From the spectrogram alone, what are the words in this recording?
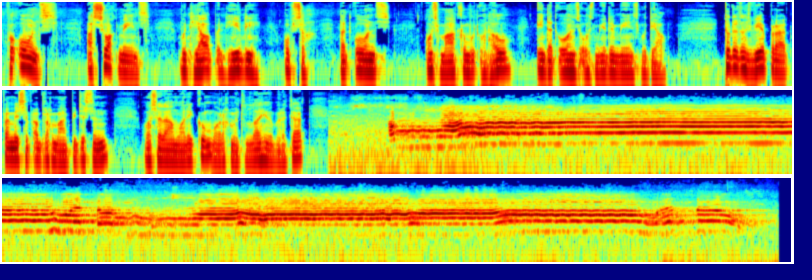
vir ons as swak mens moet help in hierdie opsig dat ons ons maak moet onthou en dat ons ons medemens moet help. Totdat ons weer praat van Mesif Abdurrahman Petersen. Wassalamu alaykum wa rahmatullahi wa barakatuh. Allah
